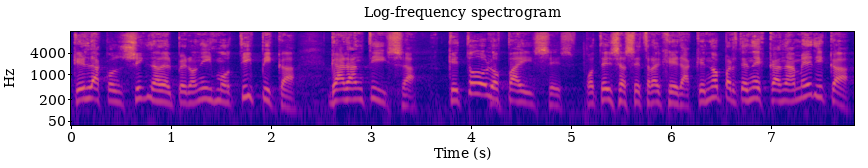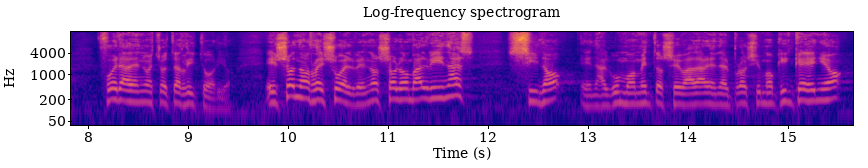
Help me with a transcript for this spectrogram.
que es la consigna del peronismo típica, garantiza que todos los países, potencias extranjeras, que no pertenezcan a América, fuera de nuestro territorio. Eso nos resuelve no solo Malvinas, sino en algún momento se va a dar en el próximo quinquenio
